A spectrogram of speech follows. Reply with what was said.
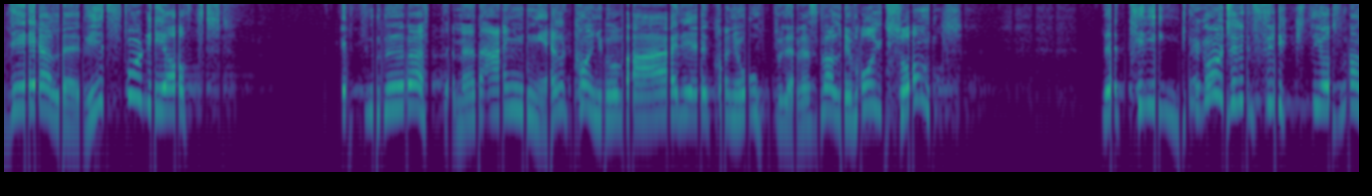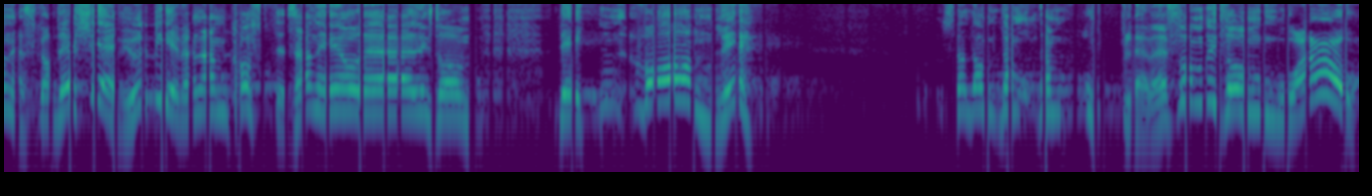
delvis fordi at et møte med en engel kan jo, være, kan jo oppleves veldig voldsomt. Det trigger kanskje litt frykt i oss mennesker. Det ser vi jo i Bibelen. De kaster seg ned, og det er liksom Det er ikke vanlig. Så de, de, de opplever det som liksom wow!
